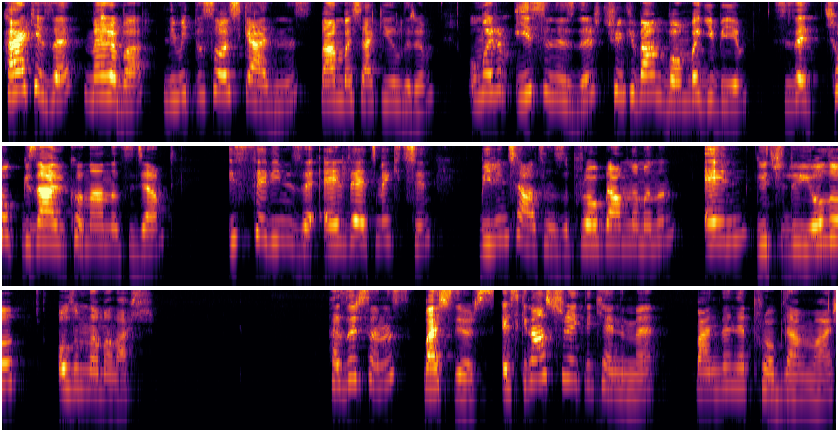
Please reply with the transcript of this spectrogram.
Herkese merhaba. Limitless'a hoş geldiniz. Ben Başak Yıldırım. Umarım iyisinizdir. Çünkü ben bomba gibiyim. Size çok güzel bir konu anlatacağım istediğinizi elde etmek için bilinçaltınızı programlamanın en güçlü yolu olumlamalar. Hazırsanız başlıyoruz. Eskiden sürekli kendime bende ne problem var?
